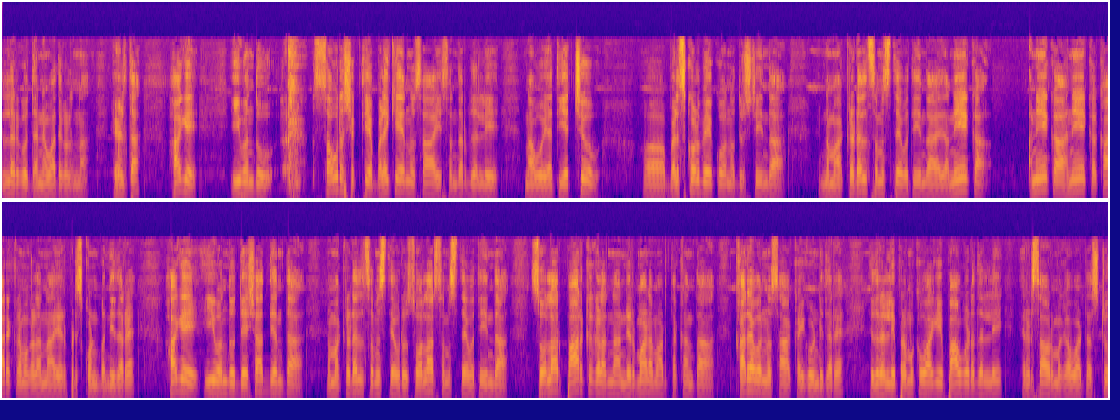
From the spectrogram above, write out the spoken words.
ಎಲ್ಲರಿಗೂ ಧನ್ಯವಾದಗಳನ್ನು ಹೇಳ್ತಾ, ಹಾಗೆ ಈ ಒಂದು ಸೌರಶಕ್ತಿಯ ಬಳಕೆಯನ್ನು ಸಹ ಈ ಸಂದರ್ಭದಲ್ಲಿ ನಾವು ಅತಿ ಹೆಚ್ಚು ಬೆಳೆಸ್ಕೊಳ್ಬೇಕು ಅನ್ನೋ ದೃಷ್ಟಿಯಿಂದ ನಮ್ಮ ಕ್ರೆಡಲ್ ಸಂಸ್ಥೆ ವತಿಯಿಂದ ಅನೇಕ ಅನೇಕ ಅನೇಕ ಕಾರ್ಯಕ್ರಮಗಳನ್ನು ಏರ್ಪಡಿಸ್ಕೊಂಡು ಬಂದಿದ್ದಾರೆ. ಹಾಗೆ ಈ ಒಂದು ದೇಶಾದ್ಯಂತ ನಮ್ಮ ಕ್ರೆಡಲ್ ಸಂಸ್ಥೆಯವರು, ಸೋಲಾರ್ ಸಂಸ್ಥೆ ವತಿಯಿಂದ ಸೋಲಾರ್ ಪಾರ್ಕ್ಗಳನ್ನು ನಿರ್ಮಾಣ ಮಾಡ್ತಕ್ಕಂಥ ಕಾರ್ಯವನ್ನು ಸಹ ಕೈಗೊಂಡಿದ್ದಾರೆ. ಇದರಲ್ಲಿ ಪ್ರಮುಖವಾಗಿ ಪಾವಗಡದಲ್ಲಿ ಎರಡು ಸಾವಿರ ಮೆಗಾವಾಟ್ ಅಷ್ಟು.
